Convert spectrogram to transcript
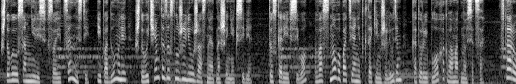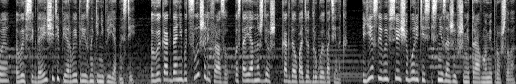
что вы усомнились в своей ценности и подумали, что вы чем-то заслужили ужасное отношение к себе, то, скорее всего, вас снова потянет к таким же людям, которые плохо к вам относятся. Второе. Вы всегда ищете первые признаки неприятностей. Вы когда-нибудь слышали фразу «постоянно ждешь, когда упадет другой ботинок»? Если вы все еще боретесь с незажившими травмами прошлого,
